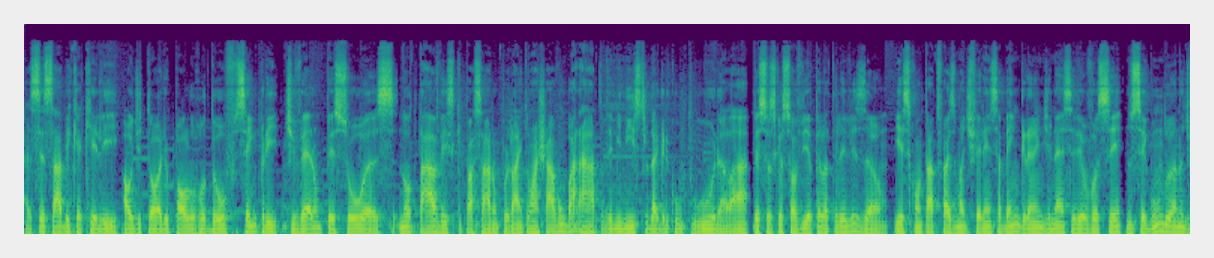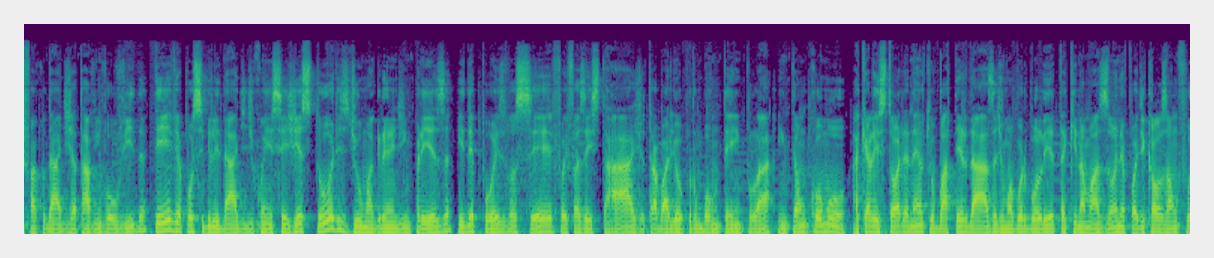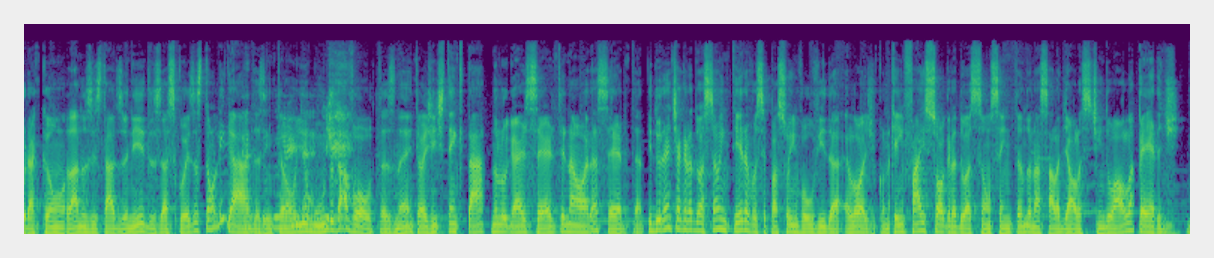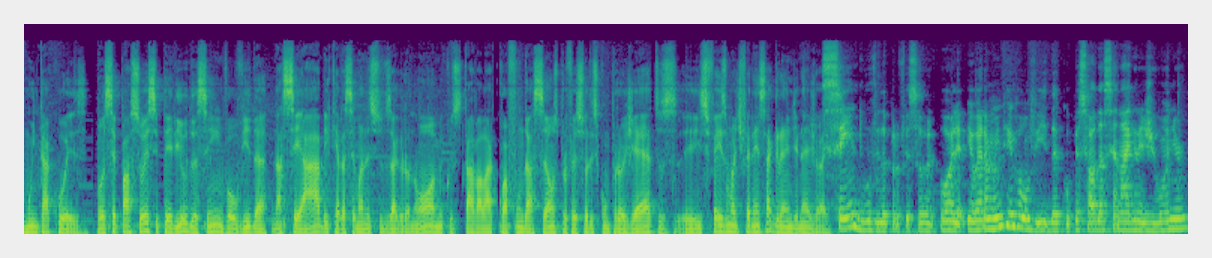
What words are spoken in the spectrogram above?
Você sabe que aquele auditório Paulo Rodolfo sempre tiveram pessoas notáveis que passaram por lá, então achavam barato ver ministro da agricultura lá, pessoas que eu só via pela televisão televisão. E esse contato faz uma diferença bem grande, né? Você viu, você no segundo ano de faculdade já estava envolvida, teve a possibilidade de conhecer gestores de uma grande empresa e depois você foi fazer estágio, trabalhou por um bom tempo lá. Então, como aquela história, né, que o bater da asa de uma borboleta aqui na Amazônia pode causar um furacão lá nos Estados Unidos, as coisas coisas estão ligadas. É então, verdade. e o mundo dá voltas, né? Então a gente tem que estar tá no lugar certo e na hora certa. E durante a graduação inteira você passou envolvida, é lógico, né? Quem faz só graduação sentando na sala de aula assistindo aula, perde muita coisa. Você passou esse período assim envolvida na SEAB, que era a Semana de Estudos Agronômicos, estava lá com a fundação, os professores com projetos, e isso fez uma diferença grande, né, Joyce? Sem dúvida, professor. Olha, eu era muito envolvida com o pessoal da Senagre Júnior,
